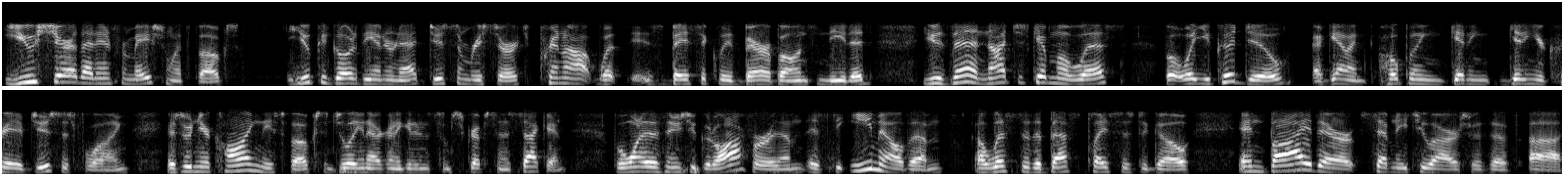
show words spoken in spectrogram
You share that information with folks. You could go to the internet, do some research, print out what is basically bare bones needed. You then not just give them a list, but what you could do, again, I'm hoping getting getting your creative juices flowing, is when you're calling these folks, and Julie and I are going to get into some scripts in a second. But one of the things you could offer them is to email them a list of the best places to go and buy their 72 hours worth of uh,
